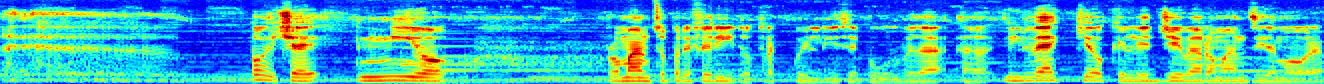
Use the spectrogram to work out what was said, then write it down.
Uh, poi c'è il mio romanzo preferito tra quelli di Sepulveda, Il vecchio che leggeva romanzi d'amore.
